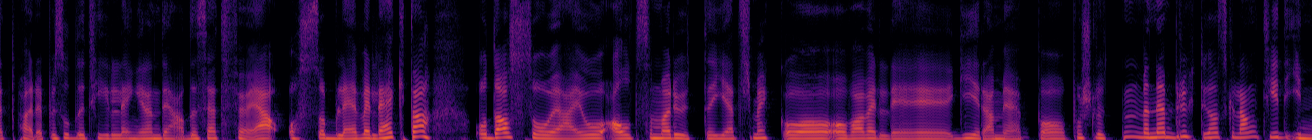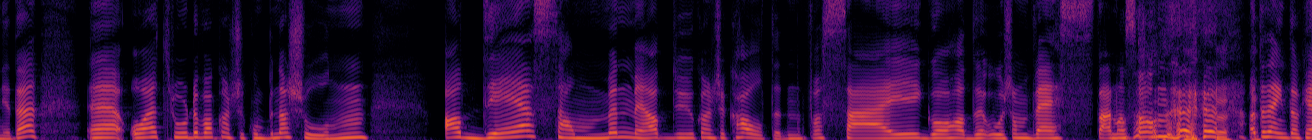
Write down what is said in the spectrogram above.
et par episoder til lenger enn det jeg hadde sett, før jeg også ble veldig hekta. Og da så jeg jo alt som var ute i et smekk, og, og var veldig gira med på, på, slutten. Men jeg brukte ganske lang tid inn i det, uh, og jeg tror det var kanskje kombinasjonen av det, sammen med at du kanskje kalte den for seig og hadde ord som western og sånn, at jeg tenkte ok,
